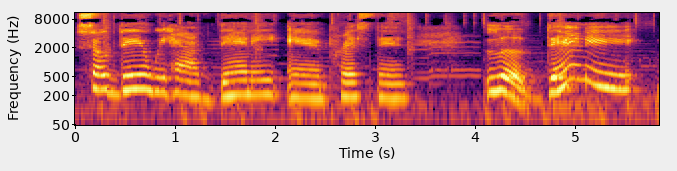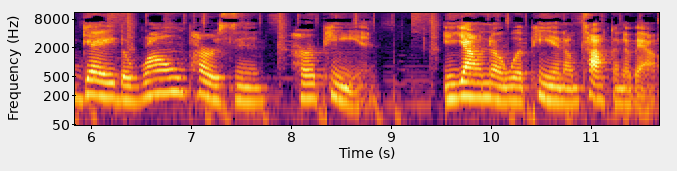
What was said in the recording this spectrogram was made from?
So then we have Danny and Preston. Look, Danny gave the wrong person her pen. And y'all know what pen I'm talking about.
